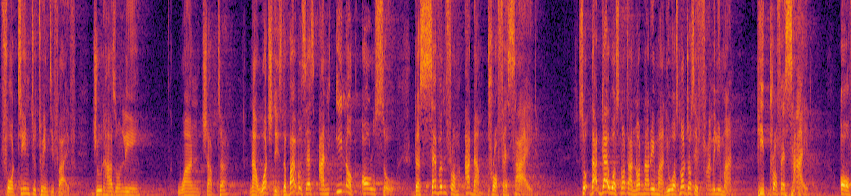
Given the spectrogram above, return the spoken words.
14 to 25. Jude has only one chapter. Now watch this. The Bible says, and Enoch also the seventh from Adam prophesied. So that guy was not an ordinary man. He was not just a family man. He prophesied of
